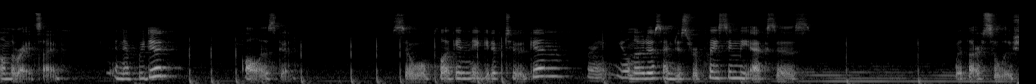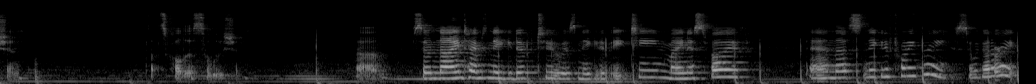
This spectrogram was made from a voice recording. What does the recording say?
on the right side. And if we did, all is good. So we'll plug in negative 2 again, right? You'll notice I'm just replacing the x's with our solution. That's called a solution. Um, so 9 times negative 2 is negative 18 minus 5, and that's negative 23, so we got it right.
